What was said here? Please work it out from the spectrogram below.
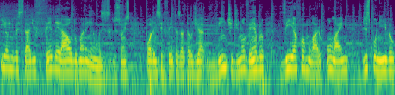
e a Universidade Federal do Maranhão. As inscrições podem ser feitas até o dia 20 de novembro via formulário online disponível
